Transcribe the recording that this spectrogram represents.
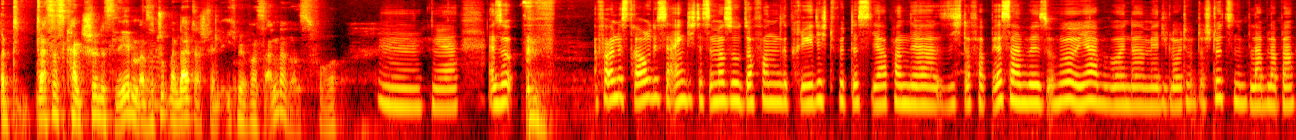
Und das ist kein schönes Leben. Also tut mir leid, da stelle ich mir was anderes vor. Hm, ja, also vor allem das Traurige ist ja eigentlich, dass immer so davon gepredigt wird, dass Japan ja sich da verbessern will, so, "Oh, ja, wir wollen da mehr die Leute unterstützen und bla bla bla.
